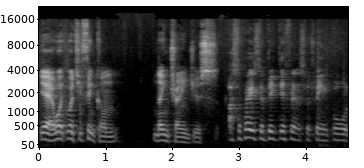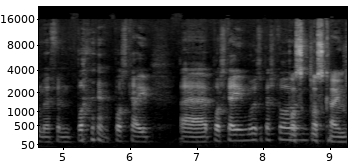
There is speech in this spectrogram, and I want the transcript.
yeah, what what do you think on name changes? I suppose the big difference between Bournemouth and Boscombe, uh, Boscombe was it Boscombe? Bos- Boscombe,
